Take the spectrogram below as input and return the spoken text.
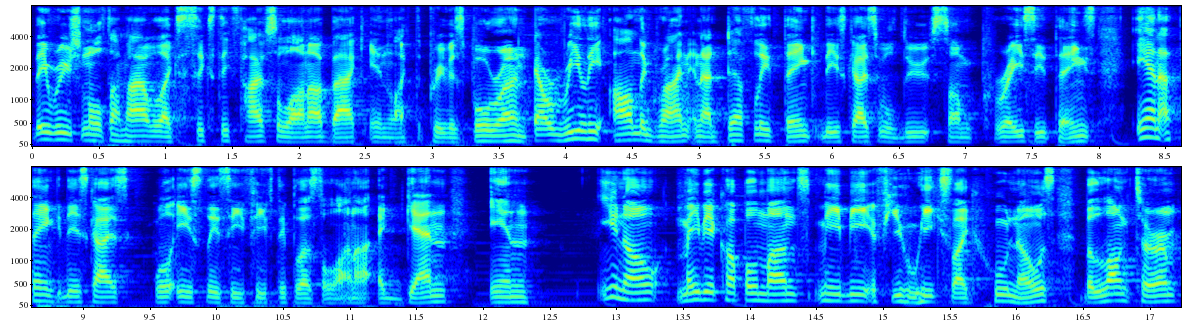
They reached an all-time high of like 65 Solana back in like the previous bull run. They are really on the grind and I definitely think these guys will do some crazy things. And I think these guys will easily see 50 plus Solana again in you know, maybe a couple months, maybe a few weeks, like who knows. But long term,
